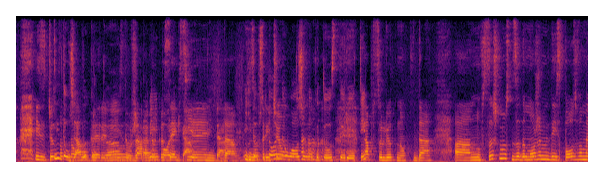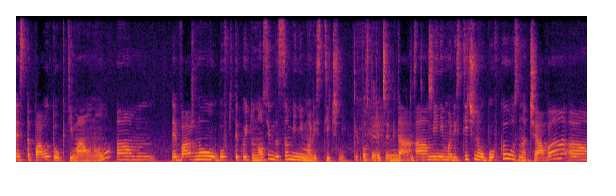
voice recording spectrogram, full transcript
и се чувстват издължава много уверени. Кръка, издължава прави кръка, секси е. Да. да. И защо то е наложено като стереотип. Абсолютно, да. А, но всъщност, за да можем да използваме стъпалото оптимално, ам, е важно обувките, които носим, да са минималистични. Какво ще рече минималистични? Да, а, минималистична обувка означава а,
